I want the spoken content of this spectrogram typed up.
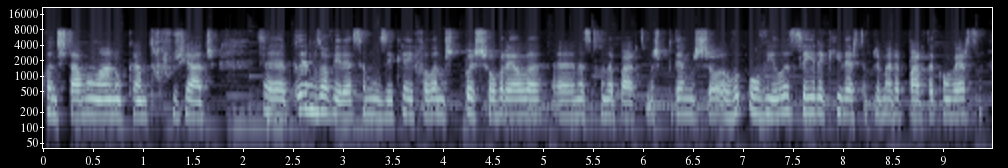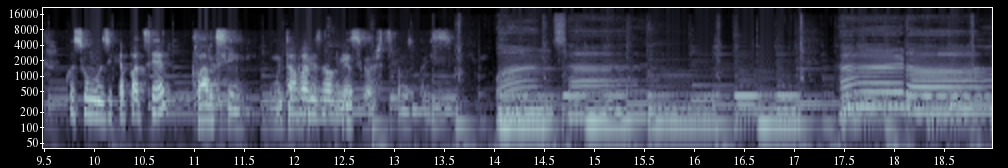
quando estavam lá no campo de refugiados. Uh, podemos ouvir essa música e falamos depois sobre ela uh, na segunda parte, mas podemos ouvi-la, sair aqui desta primeira parte da conversa com a sua música, pode ser? Claro que sim. Muito então obrigado. vamos ouvir. Imenso gosto. Vamos a isso. Once I heard of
